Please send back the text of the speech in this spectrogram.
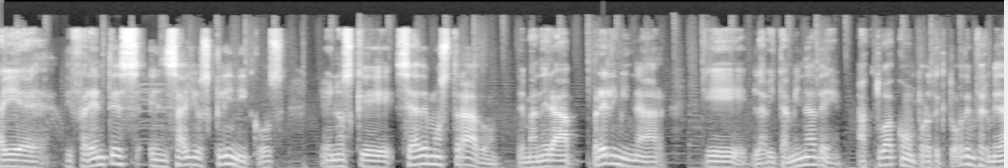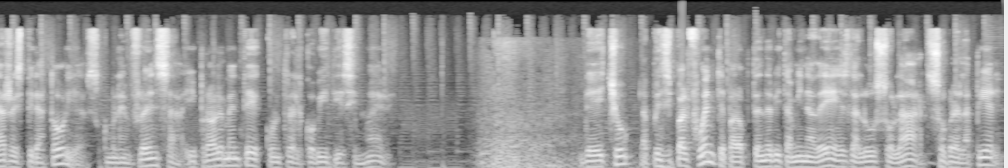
Hay eh, diferentes ensayos clínicos en los que se ha demostrado de manera preliminar que la vitamina D actúa como protector de enfermedades respiratorias como la influenza y probablemente contra el COVID-19. De hecho, la principal fuente para obtener vitamina D es la luz solar sobre la piel.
